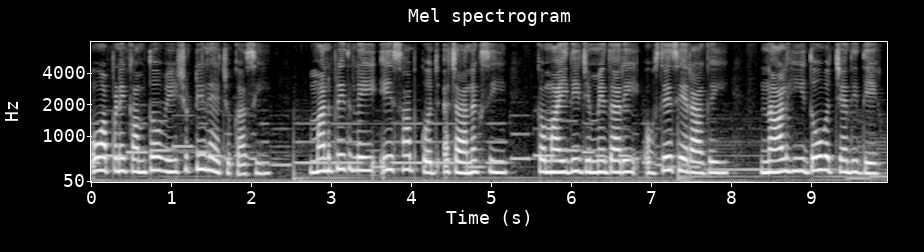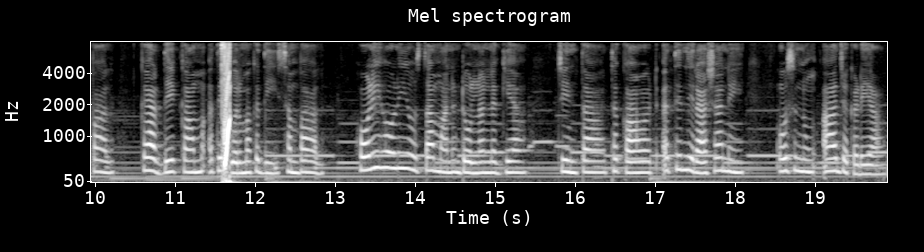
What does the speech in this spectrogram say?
ਉਹ ਆਪਣੇ ਕੰਮ ਤੋਂ ਵੀ ਛੁੱਟੀ ਲੈ ਚੁੱਕਾ ਸੀ। ਮਨਪ੍ਰੀਤ ਲਈ ਇਹ ਸਭ ਕੁਝ ਅਚਾਨਕ ਸੀ। ਕਮਾਈ ਦੀ ਜ਼ਿੰਮੇਵਾਰੀ ਉਸ ਦੇ ਸਿਰ ਆ ਗਈ। ਨਾਲ ਹੀ ਦੋ ਬੱਚਿਆਂ ਦੀ ਦੇਖਭਾਲ, ਘਰ ਦੇ ਕੰਮ ਅਤੇ ਗੁਰਮੁਖ ਦੀ ਸੰਭਾਲ। ਹੌਲੀ-ਹੌਲੀ ਉਸ ਦਾ ਮਨ ਡੋਲਣ ਲੱਗਿਆ। ਚਿੰਤਾ, ਥਕਾਵਟ ਅਤੇ ਨਿਰਾਸ਼ਾ ਨੇ ਉਸ ਨੂੰ ਆ ਜਕੜਿਆ।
